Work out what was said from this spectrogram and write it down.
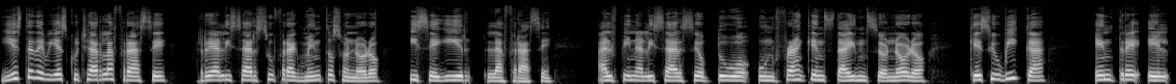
y éste debía escuchar la frase, realizar su fragmento sonoro y seguir la frase. Al finalizar se obtuvo un Frankenstein sonoro que se ubica entre el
